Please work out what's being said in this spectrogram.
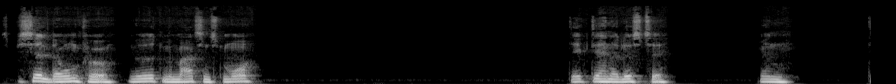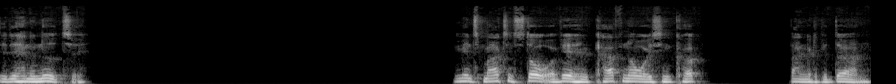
Specielt oven på mødet med Martins mor. Det er ikke det, han har lyst til, men det er det, han er nødt til. Mens Martin står og ved at hælde kaffen over i sin kop, banker det ved døren.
